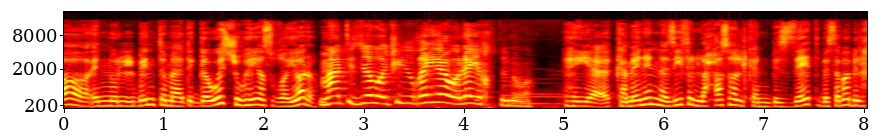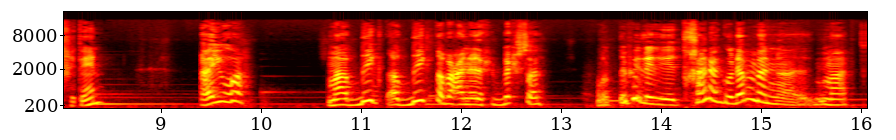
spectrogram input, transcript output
آه إنه البنت ما تتجوزش وهي صغيرة. ما تتزوج شي صغيرة ولا يختنوها. هي كمان النزيف اللي حصل كان بالذات بسبب الختان؟ أيوة. ما الضيق الضيق طبعا اللي بيحصل. والطفل اللي اتخنق ولما مات.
